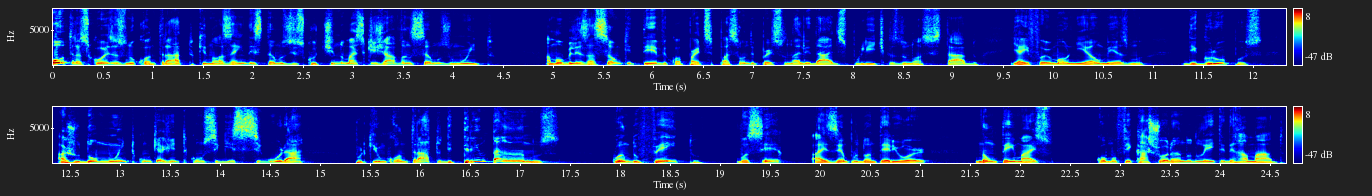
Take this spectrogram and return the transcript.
outras coisas no contrato que nós ainda estamos discutindo, mas que já avançamos muito. A mobilização que teve com a participação de personalidades políticas do nosso Estado, e aí foi uma união mesmo de grupos, ajudou muito com que a gente conseguisse segurar porque um contrato de 30 anos, quando feito, você, a exemplo do anterior, não tem mais como ficar chorando do leite derramado.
